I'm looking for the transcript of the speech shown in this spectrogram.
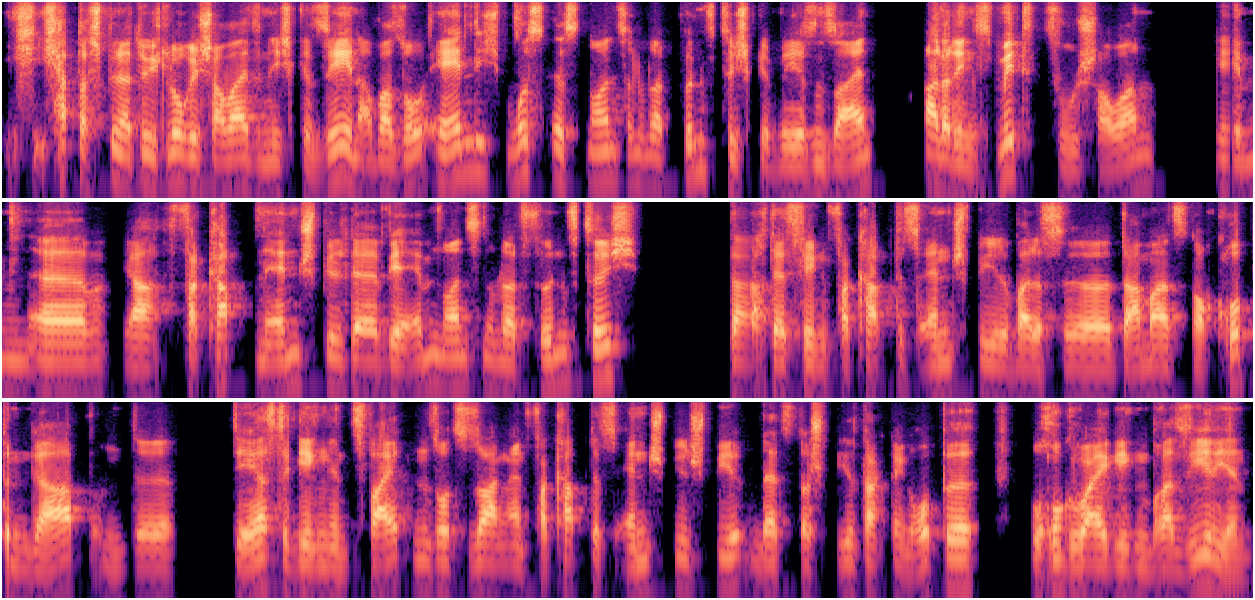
ich, ich habe das Spiel natürlich logischerweise nicht gesehen, aber so ähnlich muss es 1950 gewesen sein, allerdings mit Zuschauern, im äh, ja, verkappten Endspiel der WM 1950. Ich sage deswegen verkapptes Endspiel, weil es äh, damals noch Gruppen gab und äh, der erste gegen den zweiten sozusagen ein verkapptes Endspiel spielten. Letzter Spieltag der Gruppe Uruguay gegen Brasilien.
